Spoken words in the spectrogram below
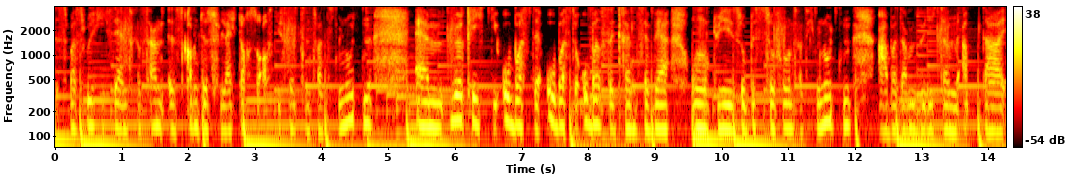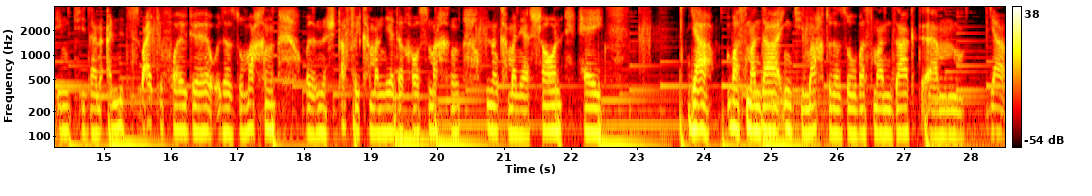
ist, was wirklich sehr interessant ist, kommt es vielleicht doch so auf die 15, 20 Minuten. Ähm, wirklich die oberste, oberste, oberste Grenze wäre irgendwie so bis zu 25 Minuten. Aber dann würde ich dann ab da irgendwie dann eine zweite Folge oder so machen. Oder eine Staffel kann man ja daraus machen. Und dann kann man ja schauen, hey, ja, was man da irgendwie macht oder so, was man sagt. Ähm, ja,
